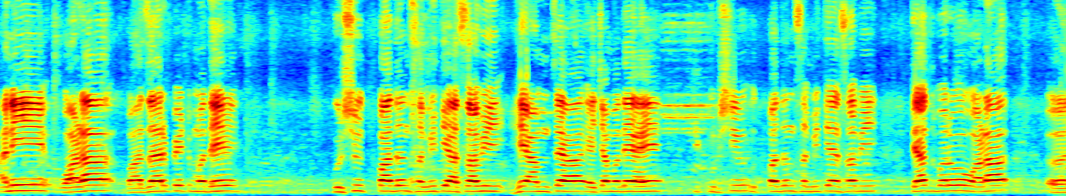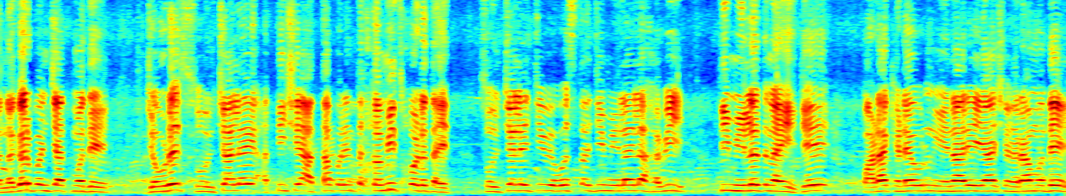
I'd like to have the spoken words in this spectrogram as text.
आणि वाडा बाजारपेठमध्ये कृषी उत्पादन समिती असावी हे आमच्या याच्यामध्ये आहे. ती कृषी उत्पादन समिती असावी त्याचबरोबर वाडा नगरपंचायतमध्ये जेवढे शौचालय अतिशय आतापर्यंत कमीच पडत आहेत शौचालयाची व्यवस्था जी मिळायला हवी ती मिळत नाही. जे पाडाखेड्यावरून येणारे या शहरामध्ये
